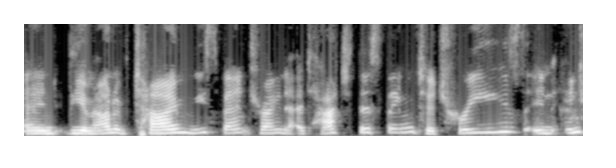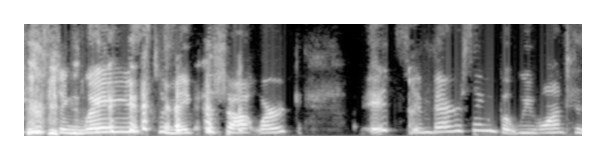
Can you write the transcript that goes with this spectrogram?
and the amount of time we spent trying to attach this thing to trees in interesting ways to make the shot work it's embarrassing, but we want to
